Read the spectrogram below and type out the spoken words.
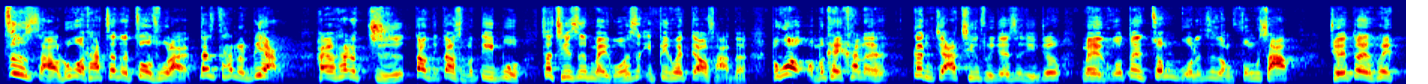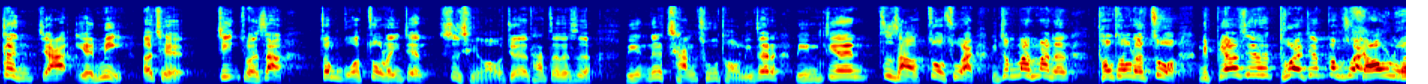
至少如果它真的做出来，但是它的量还有它的值到底到什么地步，这其实美国是一定会调查的。不过我们可以看得更加清楚一件事情，就是美国对中国的这种封杀绝对会更加严密，而且基本上。中国做了一件事情哦，我觉得他真的是你那个强出头，你真的你今天至少做出来，你就慢慢的偷偷的做，你不要现在突然间蹦出来敲锣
